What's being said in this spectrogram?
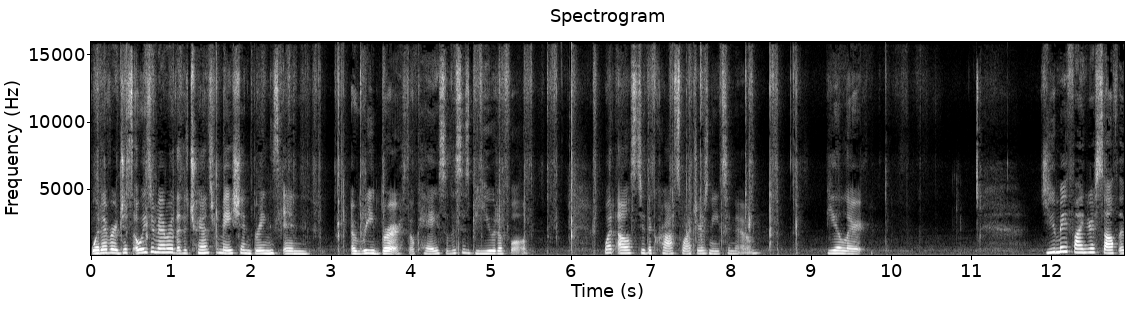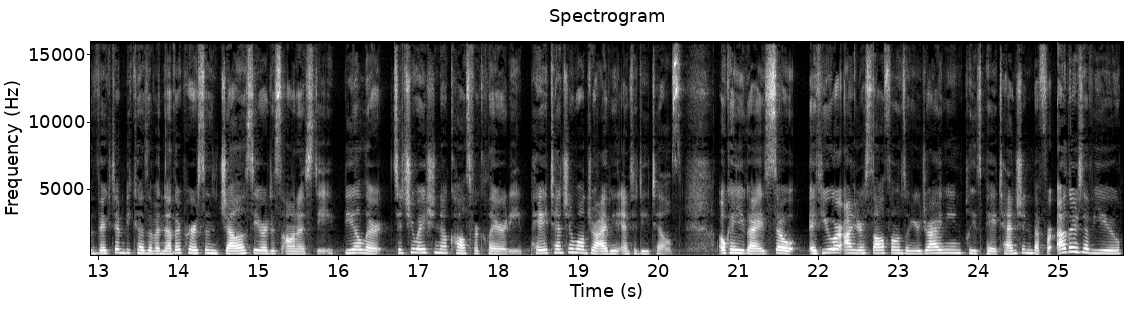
Whatever, just always remember that the transformation brings in a rebirth, okay? So this is beautiful. What else do the cross watchers need to know? Be alert. You may find yourself a victim because of another person's jealousy or dishonesty. Be alert. Situation now calls for clarity. Pay attention while driving and to details. Okay, you guys, so if you are on your cell phones when you're driving, please pay attention. But for others of you,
